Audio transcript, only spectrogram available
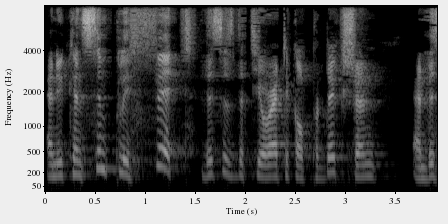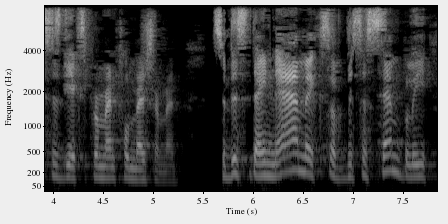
and you can simply fit, this is the theoretical prediction, and this is the experimental measurement. So this dynamics of this assembly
